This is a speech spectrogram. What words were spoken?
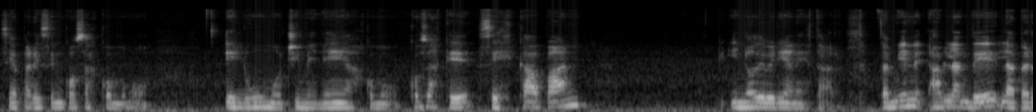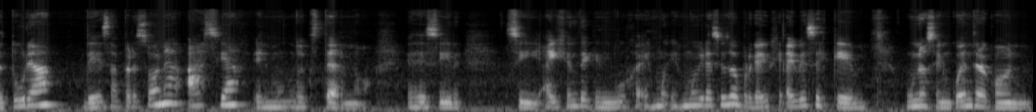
se aparecen cosas como el humo, chimeneas, como cosas que se escapan y no deberían estar. También hablan de la apertura de esa persona hacia el mundo externo. Es decir, si hay gente que dibuja, es muy, es muy gracioso porque hay, hay veces que uno se encuentra con,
